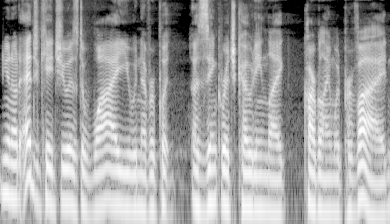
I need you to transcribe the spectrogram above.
you know to educate you as to why you would never put a zinc rich coating like carboline would provide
